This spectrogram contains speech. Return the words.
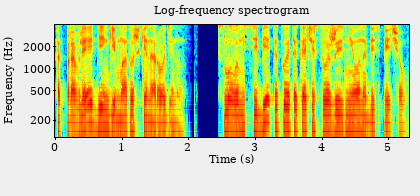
отправляет деньги матушке на родину. Словом, себе какое-то качество жизни он обеспечил.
